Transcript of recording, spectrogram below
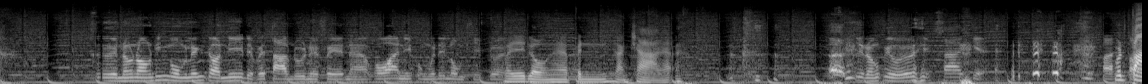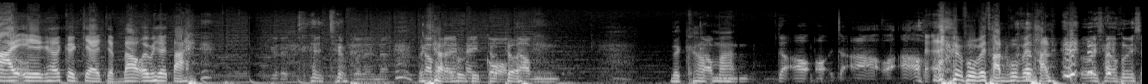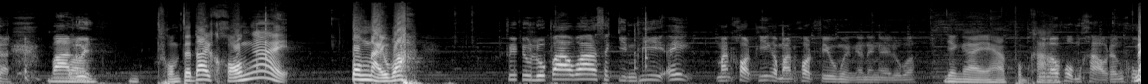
คือน้องๆที่งงเรื่องจอห์นนี่เดี๋ยวไปตามดูในเฟซนะครับเพราะว่าอันนี้คงไม่ได้ลงคลิปด้วยไม่ได้ลงฮะเป็นหลังฉากฮะคือน้องฟิวไม่ฆ่าแกะมันตายเองฮะเกิดแก่เจ็บเบ้าเอ้ยไม่ใช่ตายเกิดเจ็บอะไรนะไม่กรรมใช่ใดพูดใครผิดก่อขอโทษกรรม นะครับกรรมมาจะเอาเอาจะเอาเอาเอาพูดไม่ทันพูดไม่ทันเออใช่ไม่ใช่บ้าลุย ผมจะได้ของง่าย ตรงไหนวะ ฟิวรู้ป่าว่าสกินพี่เอ้ยมัดคอร์ดพี่กับมัดคอร์ดฟิวเหมือนกันยังไงรู้ป่ะยังไงครับ ผมคืขาอวเราผมขาวทั้งคู่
